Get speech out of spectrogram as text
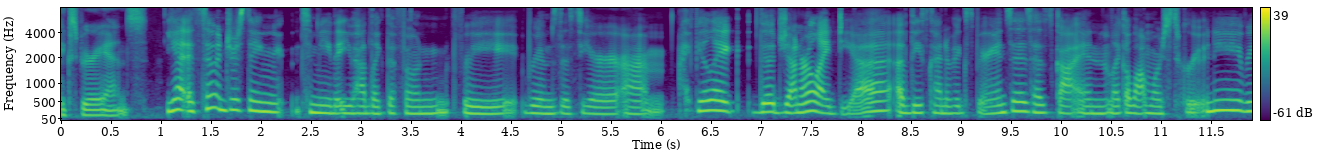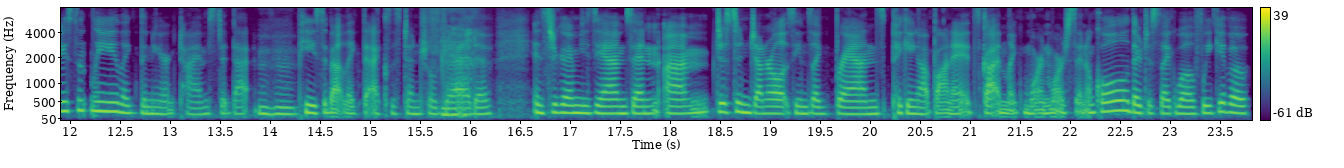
experience. Yeah, it's so interesting to me that you had like the phone free rooms this year. Um, I feel like the general idea of these kind of experiences has gotten like a lot more scrutiny recently. Like the New York Times did that mm-hmm. piece about like the existential dread yeah. of Instagram museums. And um, just in general, it seems like brands picking up on it, it's gotten like more and more cynical. They're just like, well, if we give a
